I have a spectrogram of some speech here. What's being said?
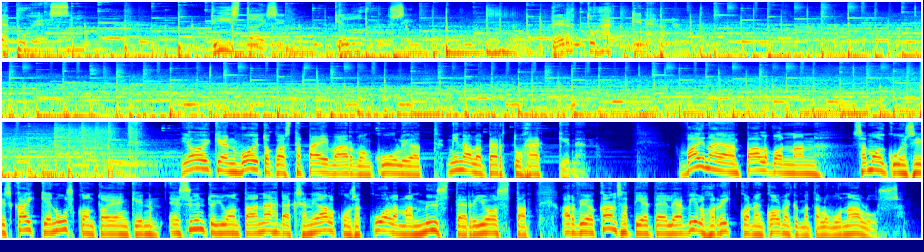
Yle puheessa. Tiistaisin kello yksi. Perttu Häkkinen. Ja oikein voitokasta päiväarvon kuulijat, minä olen Perttu Häkkinen. Vainajain palvonnan, samoin kuin siis kaikkien uskontojenkin, synty juontaa nähdäkseni alkuunsa kuoleman mysteriosta, arvioi kansatieteilijä Vilho Rikkonen 30-luvun alussa –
